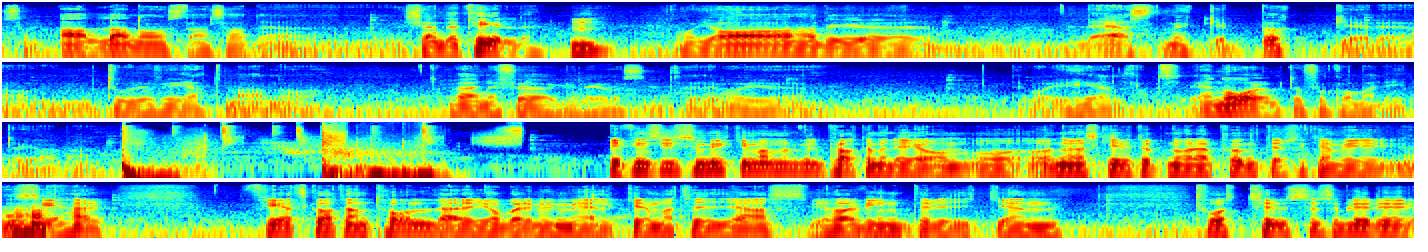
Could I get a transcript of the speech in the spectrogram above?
som alla någonstans hade, kände till. Mm. Och jag hade ju läst mycket böcker av Tore Wretman och Werner Fögele och sånt. Det var ju, det var ju helt enormt att få komma dit och jobba. Det finns ju så mycket man vill prata med dig om och, och nu har jag skrivit upp några punkter så kan vi Aha. se här. Fredsgatan 12, där jobbade med Melker och Mattias. Vi har Vinterviken. 2000 så blev det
